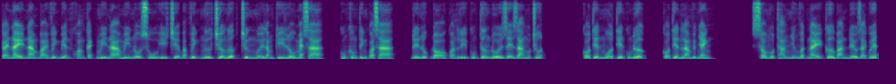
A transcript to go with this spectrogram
Cái này nam bãi vịnh biển khoảng cách mỹ nạ mỹ nổ xù ỉ chia bắc vịnh ngư trường ước chừng mười lăm km xa, cũng không tính quá xa, đến lúc đó quản lý cũng tương đối dễ dàng một chút. Có tiền mua tiền cũng được, có tiền làm việc nhanh. Sau một tháng những vật này cơ bản đều giải quyết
